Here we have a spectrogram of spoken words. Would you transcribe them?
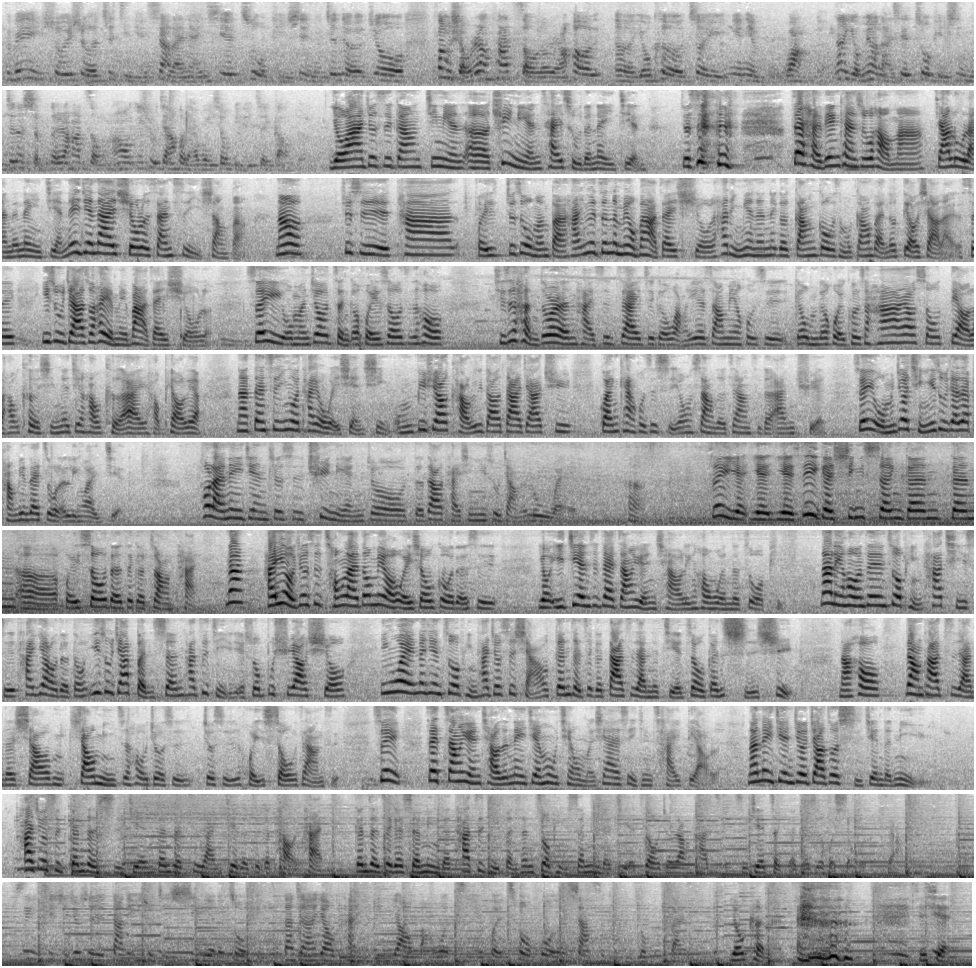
可不可以说一说这几年下来哪一些作品是你们真的就放手让他走了，然后呃游客最念念不忘的？那有没有哪些作品是你们真的舍不得让他走，然后艺术家会来维修比例最高的？有啊，就是刚今年呃去年拆除的那一件，就是在海边看书好吗？加路兰的那一件，那一件大概修了三次以上吧，然后。就是它回，就是我们把它，因为真的没有办法再修了，它里面的那个钢构什么钢板都掉下来了，所以艺术家说他也没办法再修了，所以我们就整个回收之后，其实很多人还是在这个网页上面或是给我们的回馈说，哈要收掉了，好可惜，那件好可爱，好漂亮。那但是因为它有危险性，我们必须要考虑到大家去观看或是使用上的这样子的安全，所以我们就请艺术家在旁边再做了另外一件。后来那一件就是去年就得到台新艺术奖的入围，哼，所以也也也是一个新生跟跟呃回收的这个状态。那还有就是从来都没有维修过的是，有一件是在张元桥林宏文的作品。那林宏文这件作品，他其实他要的东艺术家本身他自己也说不需要修，因为那件作品他就是想要跟着这个大自然的节奏跟时序。然后让它自然的消弭消弭之后，就是就是回收这样子。所以在张元桥的那件，目前我们现在是已经拆掉了。那那件就叫做时间的逆语，它就是跟着时间，跟着自然界的这个淘汰，跟着这个生命的他自己本身作品生命的节奏，就让它直接整个就是回收了这样。所以其实就是大地艺术节系列的作品，大家要看一定要把握机会，错过了下次可能就不在了。有可能。谢谢。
